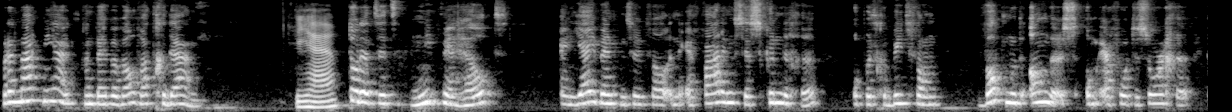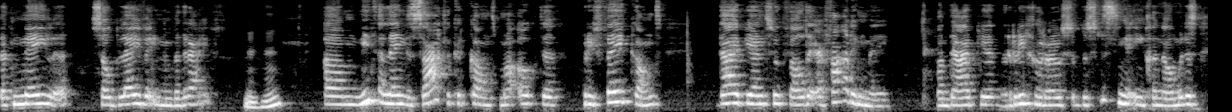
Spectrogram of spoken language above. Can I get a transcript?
Maar dat maakt niet uit, want we hebben wel wat gedaan. Ja, Totdat het niet meer helpt. En jij bent natuurlijk wel een ervaringsdeskundige op het gebied van wat moet anders om ervoor te zorgen dat Nelen zou blijven in een bedrijf. mhm. Ehm, niet alleen de zakelijke kant, maar ook de privékant. Daar heb jij natuurlijk wel de ervaring mee. Want daar heb je rigoureuze beslissingen in genomen. Dus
